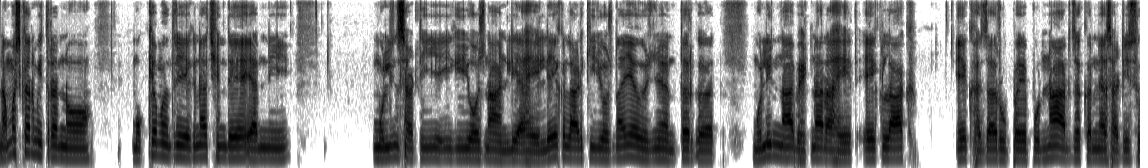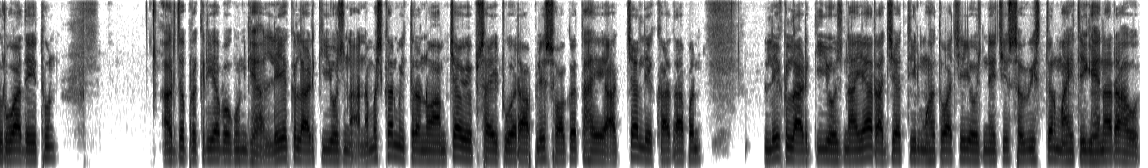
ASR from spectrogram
नमस्कार मित्रांनो. मुख्यमंत्री एकनाथ शिंदे यांनी मुलींसाठी ही योजना आणली आहे. लेक लाडकी योजना या योजनेअंतर्गत मुलींना भेटणार आहेत एक लाख एक हजार रुपये पुन्हा अर्ज करण्यासाठी सुरुवात. येथून अर्ज प्रक्रिया बघून घ्या. लेख लाडकी योजना. नमस्कार मित्रांनो आमच्या वेबसाईटवर आपले स्वागत आहे. आजच्या लेखात आपण लेख लाडकी योजना या राज्यातील महत्त्वाचे योजनेची सविस्तर माहिती घेणार आहोत.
